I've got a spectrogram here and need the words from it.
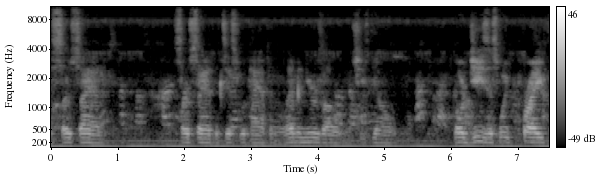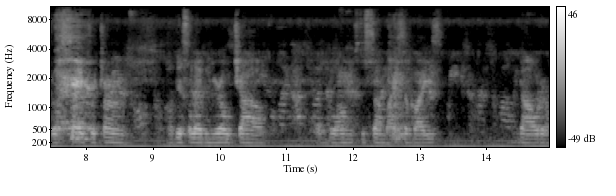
So sad so sad that this would happen. 11 years old and she's gone. Lord Jesus, we pray for the safe return of this 11 year old child. that belongs to somebody, somebody's daughter.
